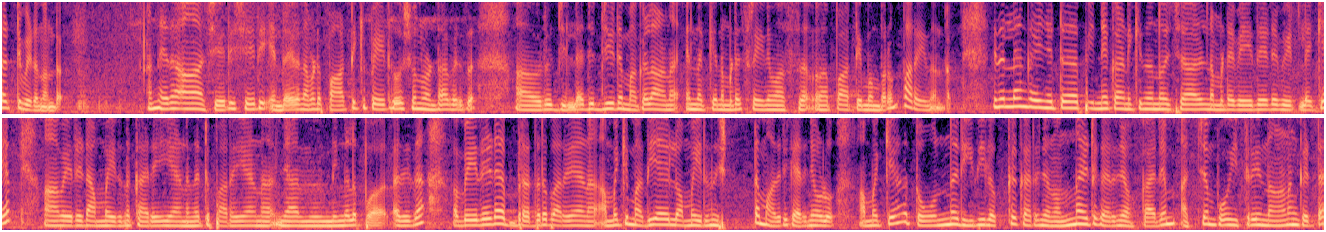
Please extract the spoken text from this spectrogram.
തട്ടിവിടുന്നുണ്ട്. അന്നേരം ആ ശരി ശരി. എന്തായാലും നമ്മുടെ പാർട്ടിക്ക് പേര് ദോഷമൊന്നും ഉണ്ടാവരുത്. ഒരു ജില്ലാ ജഡ്ജിയുടെ മകളാണ് എന്നൊക്കെ നമ്മുടെ ശ്രീനിവാസ് പാർട്ടി മെമ്പറും പറയുന്നുണ്ട്. ഇതെല്ലാം കഴിഞ്ഞിട്ട് പിന്നെ കാണിക്കുന്നതെന്ന് വെച്ചാൽ നമ്മുടെ വേദയുടെ വീട്ടിലേക്ക് വേദയുടെ അമ്മ ഇരുന്ന് കരയുകയാണ് എന്നിട്ട് പറയുകയാണ് ഞാൻ നിങ്ങൾ അതായത് വേദയുടെ ബ്രദർ പറയുകയാണ് അമ്മയ്ക്ക് മതിയായല്ലോ അമ്മ ഇരുന്ന് ഇഷ്ടമാതിരി കരഞ്ഞോളൂ. അമ്മയ്ക്ക് തോന്നുന്ന രീതിയിലൊക്കെ കരഞ്ഞു നന്നായിട്ട് കരഞ്ഞോ. കാര്യം അച്ഛൻ പോയി ഇത്രയും നാണം കെട്ട്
